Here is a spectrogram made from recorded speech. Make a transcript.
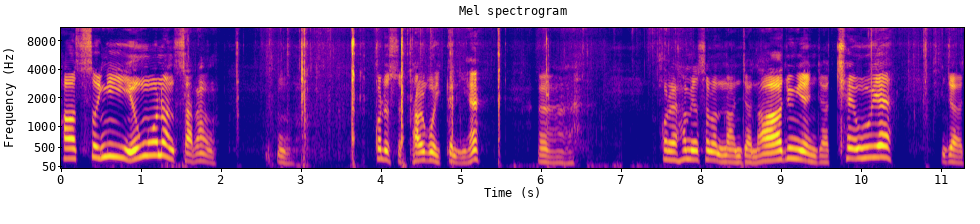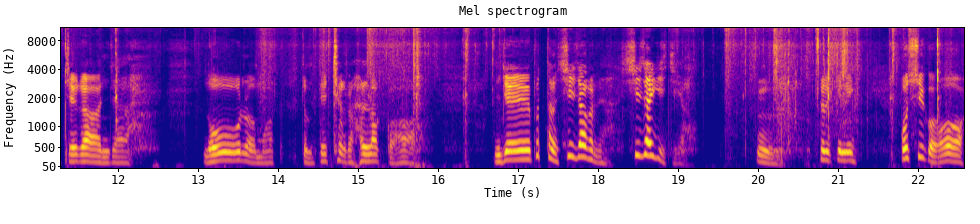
하성이 영원한 사랑 음, 그래서 달고 있거든요. 어, 그래 하면서는 나 이제 나중에 이제 최후에 이제 제가 이제 노후로 뭐 좀 대책을 하려고 이제부터 시작을 시작이지요. 음, 그렇게 보시고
